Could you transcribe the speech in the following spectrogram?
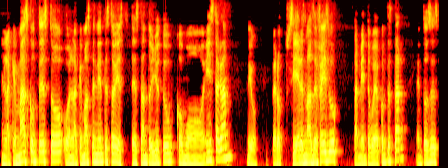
En la que más contesto o en la que más pendiente estoy es, tanto YouTube como Instagram. Digo, pero si eres más de Facebook, también te voy a contestar. Entonces,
